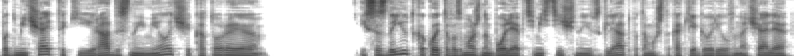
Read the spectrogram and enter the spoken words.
подмечать такие радостные мелочи, которые и создают какой-то, возможно, более оптимистичный взгляд, потому что, как я говорил в начале,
